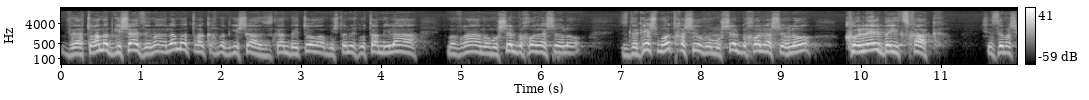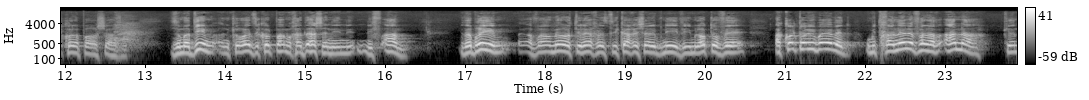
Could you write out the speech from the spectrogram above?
והתורה מדגישה את זה, מה, למה התורה כך מדגישה? זקן ביתו משתמש באותה מילה עם אברהם, המושל בכל אשר לו. זה דגש מאוד חשוב, המושל בכל אשר לו, כולל ביצחק, שזה מה שכל הפרשה הזאת. זה מדהים, אני קורא את זה כל פעם מחדש, אני נפעם. מדברים, אברהם אומר לו, תלך תיקח אישה לבני, ואם לא תובע, הכל תלוי בעבד. הוא מתחנן לפניו, אנא, כן,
